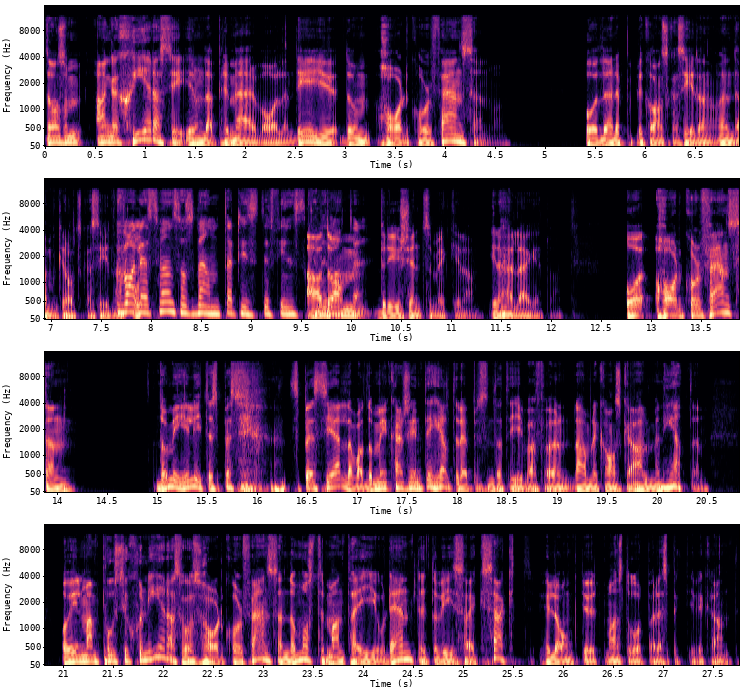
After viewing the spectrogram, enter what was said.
de som engagerar sig i de där primärvalen det är ju de hardcore-fansen. Va? På den republikanska sidan och den demokratiska sidan. Vanliga Svenssons väntar tills det finns Ja, kandidater. de bryr sig inte så mycket då, i det här läget. Va? Och hardcore-fansen, de är ju lite specie- speciella. Va? De är kanske inte helt representativa för den amerikanska allmänheten. Och vill man positionera sig hos hardcore-fansen då måste man ta i ordentligt och visa exakt hur långt ut man står på respektive kant.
